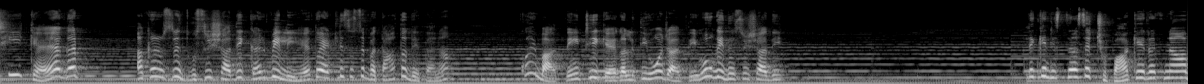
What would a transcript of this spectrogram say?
ठीक है, अगर अगर उसने दूसरी शादी कर भी ली है तो एटलीस्ट उसे बता तो देता ना। कोई बात नहीं, ठीक है, गलती हो जाती, हो गई दूसरी शादी। लेकिन इस तरह से छुपा के रखना और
